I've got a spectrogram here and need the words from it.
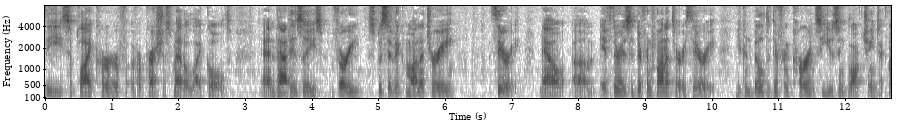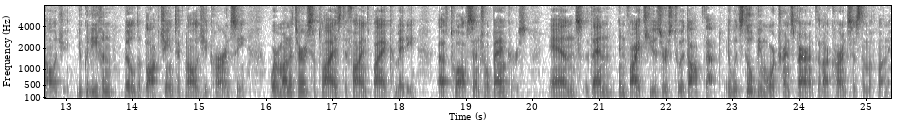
the supply curve of a precious metal like gold. And that is a very specific monetary theory. Now, um, if there is a different monetary theory, you can build a different currency using blockchain technology. You could even build a blockchain technology currency where monetary supply is defined by a committee of 12 central bankers and then invite users to adopt that. It would still be more transparent than our current system of money.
